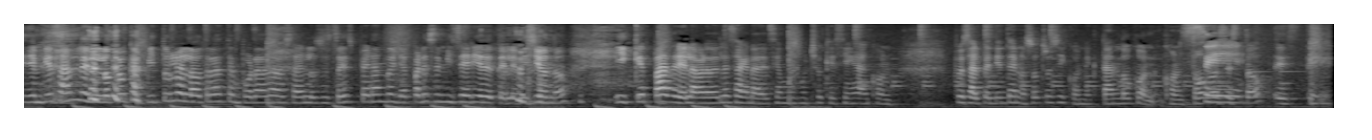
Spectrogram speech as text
empiezan el otro capítulo, la otra temporada? O sea, los estoy esperando, ya parece mi serie de televisión, ¿no? Y qué padre, la verdad les agradecemos mucho que sigan con, pues al pendiente de nosotros y conectando con, con todo Sí. esto. Este,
